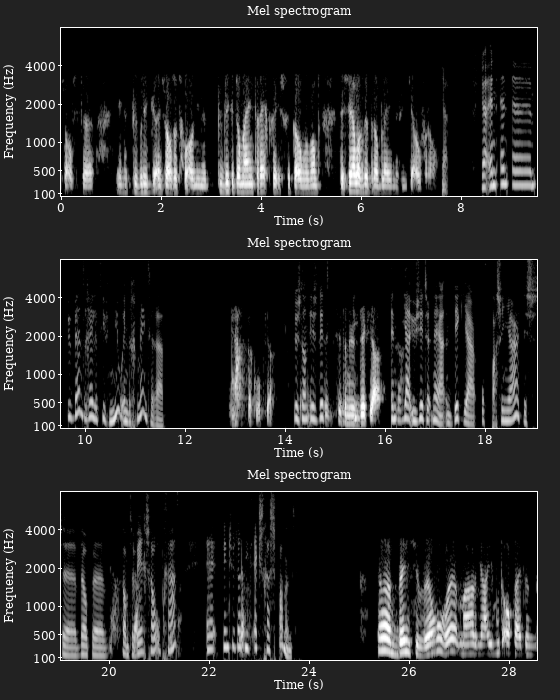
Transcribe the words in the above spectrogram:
zoals het in het publiek en zoals het gewoon in het publieke domein terecht is gekomen. Want dezelfde problemen vind je overal. Ja, ja en, en uh, u bent relatief nieuw in de gemeenteraad. Ja, dat klopt, ja. Dus dan is dit. Ik zit er nu een dik jaar. En, ja. u zit er, nou ja, een dik jaar of pas een jaar. Het is uh, welke kant de ja. weegschaal op gaat. Uh, vindt u dat niet extra spannend? Ja, een beetje wel, hè? maar ja, je moet altijd een,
